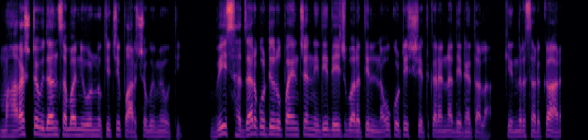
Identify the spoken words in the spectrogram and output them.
महाराष्ट्र विधानसभा निवडणुकीची पार्श्वभूमी होती. वीस हजार कोटी रुपयांचा निधी देशभरातील नऊ कोटी शेतकऱ्यांना देण्यात आला. केंद्र सरकार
